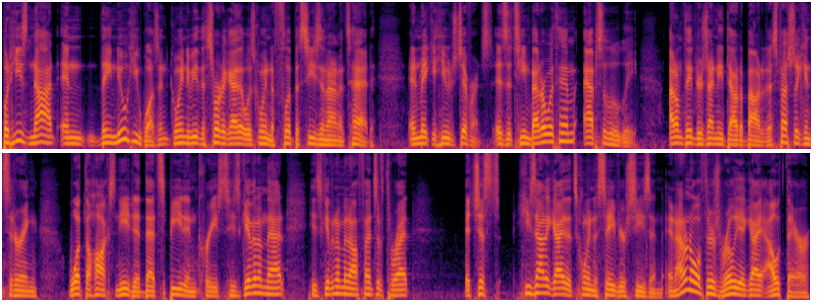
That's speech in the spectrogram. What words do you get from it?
but he's not, and they knew he wasn't going to be the sort of guy that was going to flip a season on its head and make a huge difference. Is the team better with him? Absolutely. I don't think there's any doubt about it, especially considering what the Hawks needed that speed increase. He's given them that. He's given them an offensive threat. It's just he's not a guy that's going to save your season. And I don't know if there's really a guy out there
